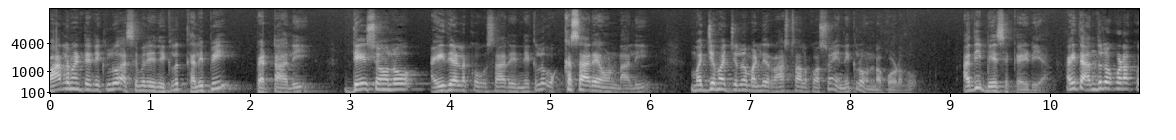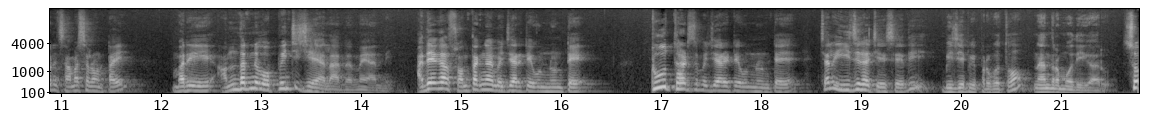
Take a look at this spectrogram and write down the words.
పార్లమెంట్ ఎన్నికలు అసెంబ్లీ ఎన్నికలు కలిపి పెట్టాలి. దేశంలో ఐదేళ్ళకు ఒకసారి ఎన్నికలు ఒక్కసారే ఉండాలి. మధ్య మధ్యలో మళ్ళీ రాష్ట్రాల కోసం ఎన్నికలు ఉండకూడదు. అది బేసిక్ ఐడియా. అయితే అందులో కూడా కొన్ని సమస్యలు ఉంటాయి. మరి అందరిని ఒప్పించి చేయాలి ఆ నిర్ణయాన్ని. అదేగా సొంతంగా మెజారిటీ ఉండుంటే టూ థర్డ్స్ మెజారిటీ ఉండుంటే చాలా ఈజీగా చేసేది బీజేపీ ప్రభుత్వం నరేంద్ర మోదీ గారు. సో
